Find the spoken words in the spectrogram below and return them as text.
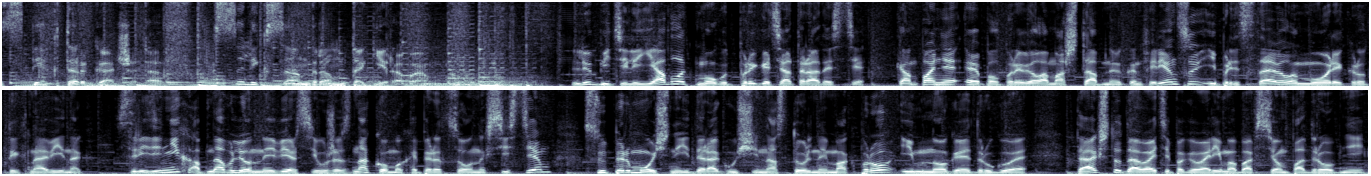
Инспектор гаджетов с Александром Тагировым. Любители яблок могут прыгать от радости. Компания Apple провела масштабную конференцию и представила море крутых новинок. Среди них обновленные версии уже знакомых операционных систем, супермощный и дорогущий настольный Mac Pro и многое другое. Так что давайте поговорим обо всем подробней.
